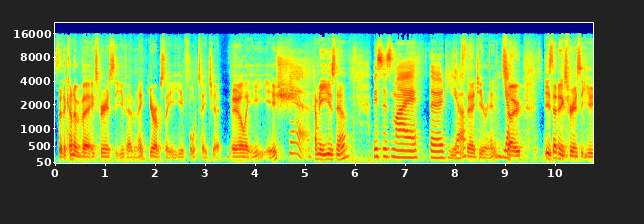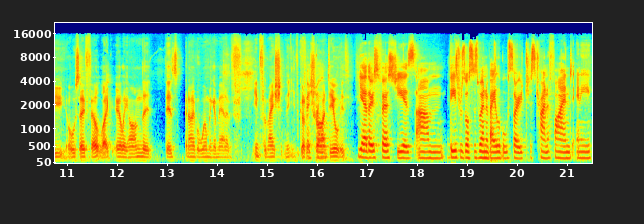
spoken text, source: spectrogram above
Is that the kind of uh, experience that you've had, Monique? You're obviously a year four teacher, early ish. Yeah. How many years now? This is my third year. Third year in. Yep. So, is that an experience that you also felt like early on that there's an overwhelming amount of information that you've got For to try sure. and deal with. Yeah, those first years, um, these resources weren't available. So just trying to find any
